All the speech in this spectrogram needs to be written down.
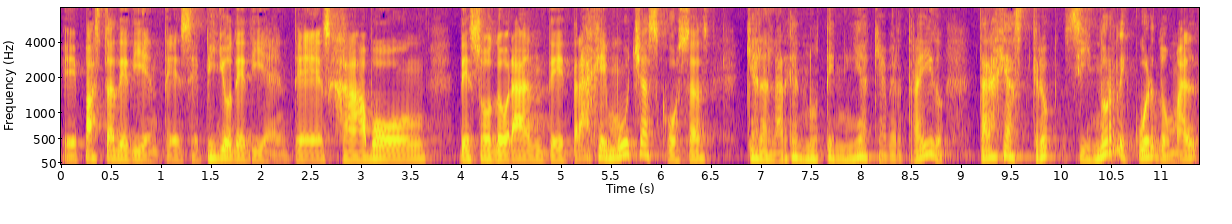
eh, pasta de dientes, cepillo de dientes, jabón, desodorante, traje muchas cosas que a la larga no tenía que haber traído. Traje, creo, si no recuerdo mal,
